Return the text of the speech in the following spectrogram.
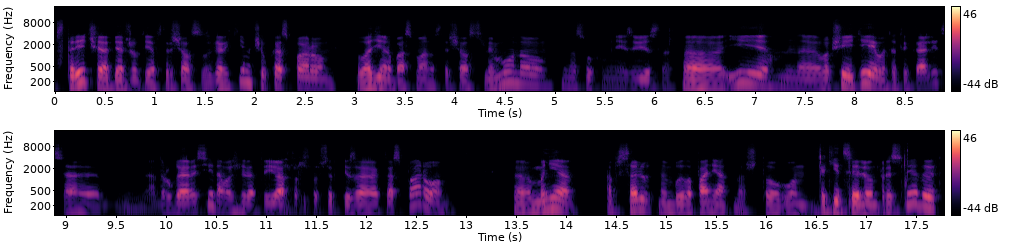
встречи, опять же, вот я встречался с Горькимовичем Каспаровым, Владимир Басманов встречался с Лимоновым, насколько мне известно. А, и э, вообще идея вот этой коалиции а, «Другая Россия», на мой взгляд, ее авторство все-таки за Каспаровым, э, мне абсолютно было понятно, что он, какие цели он преследует.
